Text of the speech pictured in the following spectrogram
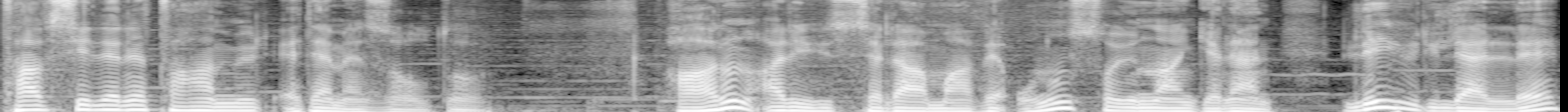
Tavsiyelerine tahammül edemez oldu. Harun Aleyhisselam'a ve onun soyundan gelen Levlilerle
